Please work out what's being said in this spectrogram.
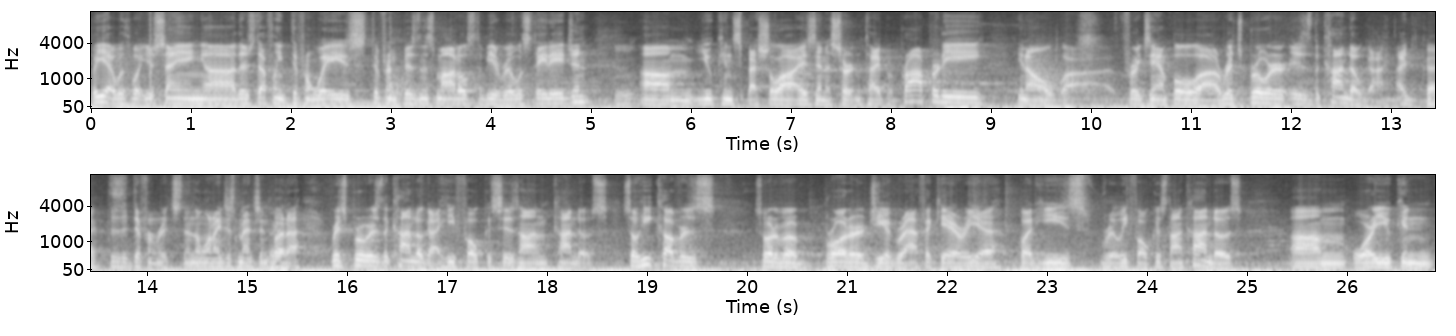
but yeah, with what you're saying, uh, there's definitely different ways, different business models to be a real estate agent. Um, you can specialize in a certain type of property. You know, uh, for example, uh, Rich Brewer is the condo guy. I, Okay. This is a different Rich than the one I just mentioned, but uh, Rich Brewer is the condo guy. He focuses on condos, so he covers sort of a broader geographic area, but he's really focused on condos. Um, or you can,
